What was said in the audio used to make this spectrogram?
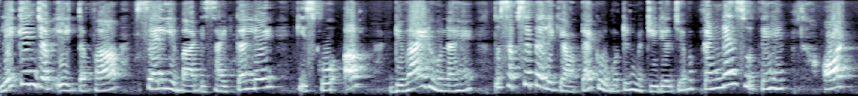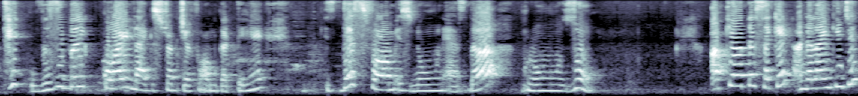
लेकिन जब एक दफ़ा सेल ये बात डिसाइड कर ले कि इसको अब डिवाइड होना है तो सबसे पहले क्या होता है? क्रोमोटिन मटेरियल जो है, वो कंडेंस होते हैं और thick visible coil like structure form करते हैं। This form is known as the chromosome अब क्या होता है? सेकेंड अंडरलाइन कीजिए।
